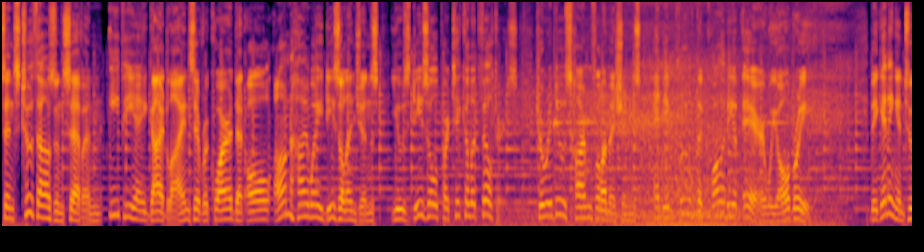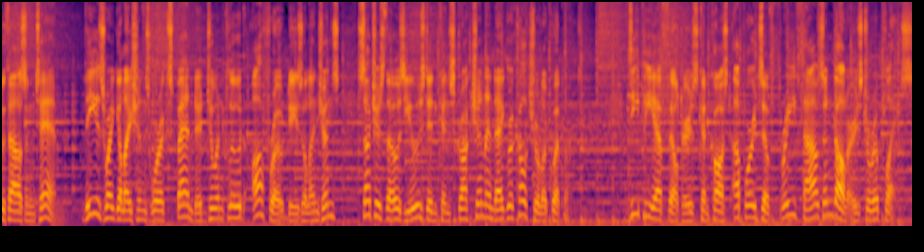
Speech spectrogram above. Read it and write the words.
Since 2007, EPA guidelines have required that all on highway diesel engines use diesel particulate filters to reduce harmful emissions and improve the quality of air we all breathe. Beginning in 2010, these regulations were expanded to include off road diesel engines, such as those used in construction and agricultural equipment. DPF filters can cost upwards of $3,000 to replace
